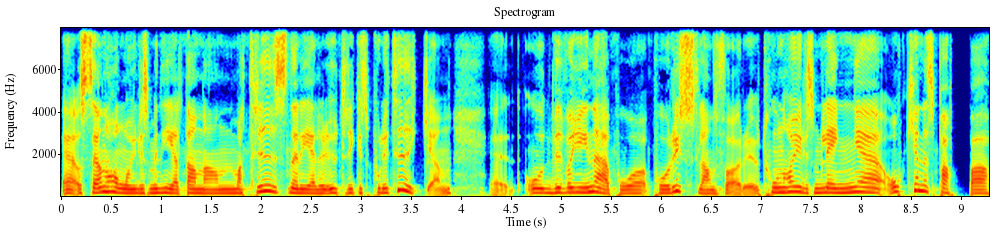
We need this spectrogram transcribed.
Eh, och sen har hon ju liksom en helt annan matris när det gäller utrikespolitiken. Eh, och vi var ju inne här på, på Ryssland förut. Hon har ju liksom länge och hennes pappa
